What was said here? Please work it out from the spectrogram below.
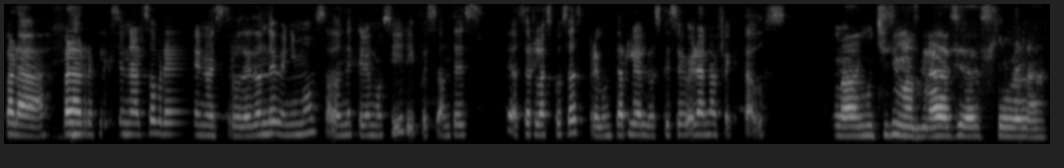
para, para reflexionar sobre nuestro, de dónde venimos, a dónde queremos ir y pues antes de hacer las cosas, preguntarle a los que se verán afectados. Ay, muchísimas gracias, Jimena.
